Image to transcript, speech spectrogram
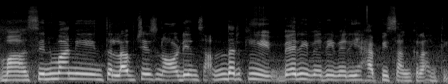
మా సినిమాని ఇంత లవ్ చేసిన ఆడియన్స్ అందరికీ very very very happy Sankranti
